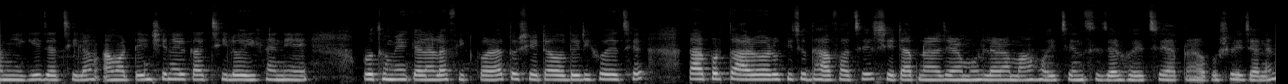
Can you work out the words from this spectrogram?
আমি এগিয়ে যাচ্ছিলাম। আমার টেনশনের কাজ ছিল এখানে প্রথমে ক্যানালা ফিট করা, তো সেটা অলরেডি হয়েছে। তারপর তো আরও আরও কিছু ধাপ আছে, সেটা আপনারা যারা মহিলারা মা হয়েছেন সিজার হয়েছে, আপনারা অবশ্যই জানেন।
